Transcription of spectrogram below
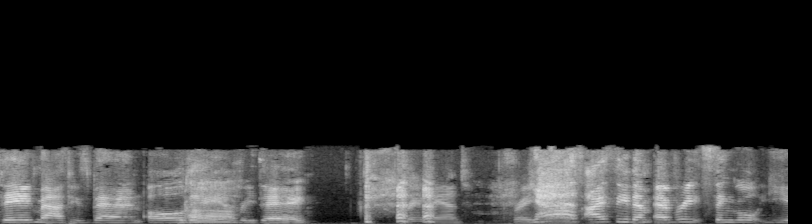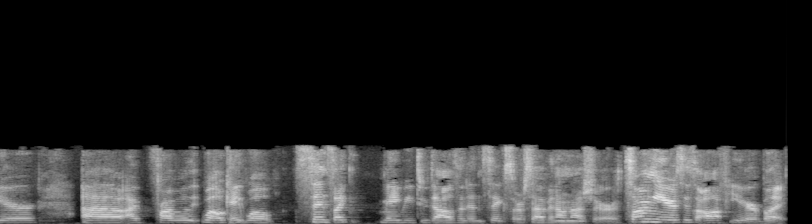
Dave Matthews Band all day, oh. every day. Great band. Great. yes, band. I see them every single year. Uh, I probably well, okay, well, since like maybe 2006 or seven, I'm not sure. Some years is off year, but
